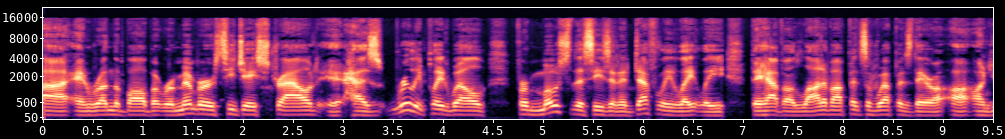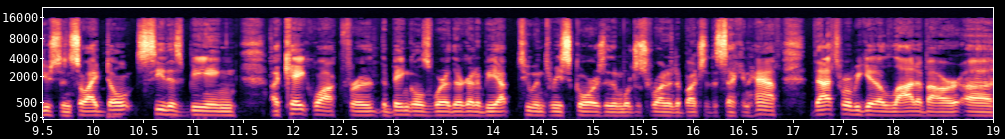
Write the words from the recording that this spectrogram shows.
uh, and run the ball. But remember, CJ Stroud eh, has really played well for most of the season and definitely lately. They have a lot of offensive weapons there uh, on Houston. So I don't see this being a cakewalk for the Bengals where they're going to be up two and three scores and then we'll just run it a bunch of the second half. That's where we get a lot of our uh,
